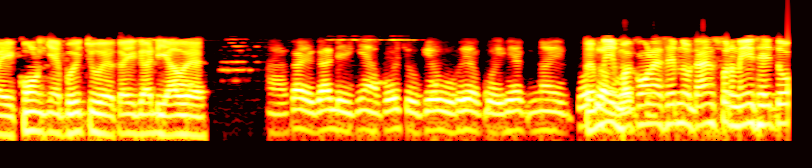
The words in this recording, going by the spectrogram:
ભાઈ કોણ ક્યાં પહોંચ્યું હે કઈ ગાડી આવે? હા કઈ ગાડી ક્યાં પહોંચ્યું કેવું હે કોઈ કે નહીં તો એમ નહીં કેટલા મકવાણા સાહેબનું ટ્રાન્સફર નહીં થાય તો?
